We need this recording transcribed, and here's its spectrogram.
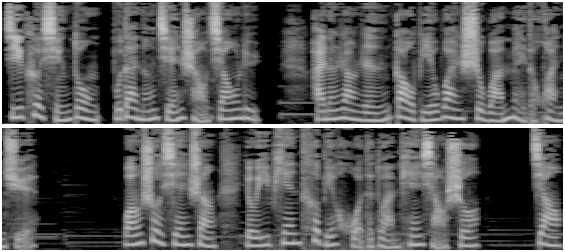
即刻行动不但能减少焦虑，还能让人告别万事完美的幻觉。王朔先生有一篇特别火的短篇小说，叫《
